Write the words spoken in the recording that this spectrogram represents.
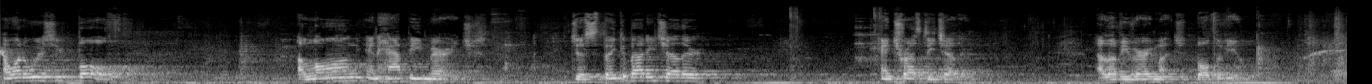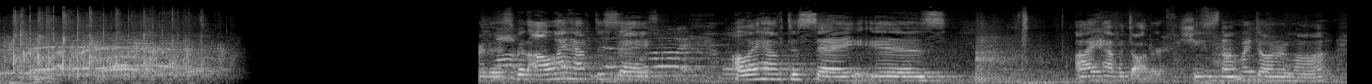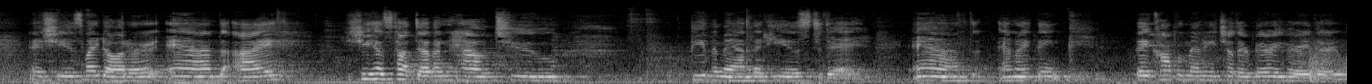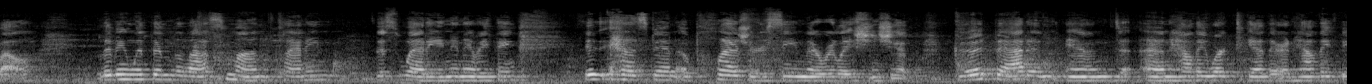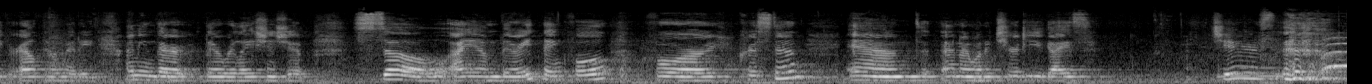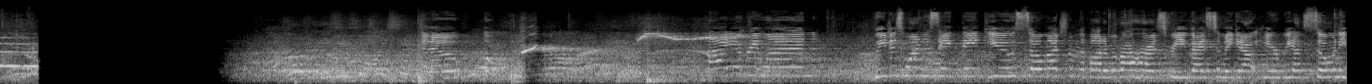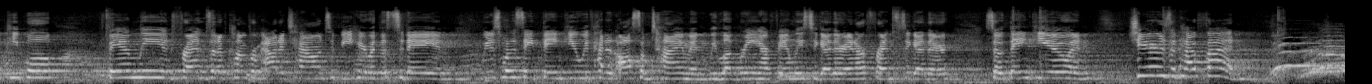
I want to wish you both a long and happy marriage. Just think about each other and trust each other. I love you very much, both of you. but all I have to say, all I have to say is I have a daughter. She's not my daughter-in-law, and she is my daughter, and I, she has taught Devon how to be the man that he is today. And, and I think they complement each other very, very, very well. Living with them the last month, planning this wedding and everything, it has been a pleasure seeing their relationship, good, bad, and, and, and how they work together and how they figure out their wedding. I mean their, their relationship. So I am very thankful for Cristin and, and I want to cheer to you guys. Cheers. make it out here. We have so many people, family and friends that have come from out of town to be here with us today. And we just want to say thank you. We've had an awesome time and we love bringing our families together and our friends together. So thank you and cheers and have fun.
